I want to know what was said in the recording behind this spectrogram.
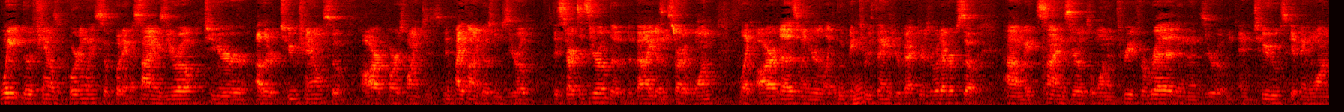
weight those channels accordingly. So putting assigning zero to your other two channels. So R corresponding to in Python it goes from zero. It starts at zero. The, the value doesn't start at one like R does when you're like looping Mhm. through things, your vectors or whatever. So um, it assigns zero to one and three for red, and then zero and two, skipping one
